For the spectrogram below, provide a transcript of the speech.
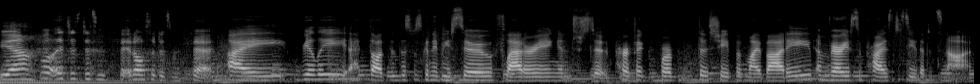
Yeah. Well, it just doesn't fit. It also doesn't fit. I really thought that this was going to be so flattering and just uh, perfect for the shape of my body. I'm very surprised to see that it's not.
